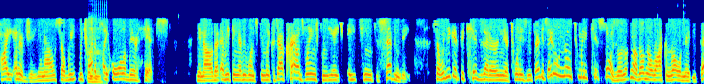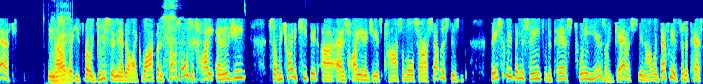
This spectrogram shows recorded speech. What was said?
high energy. You know, so we we try Mhm. to play all of their hits. You know, that everything everyone's familiar because our crowds range from the age 18 to 70. So when you get the kids that are in their 20s and 30s, they don't know too many Kiss songs. They'll, you know, they'll know rock and roll and maybe Beth, you know, Right. but you throw Deuce in there, they're like, what? But it's, as long as it's high energy, so we try to keep it uh, as high energy as possible. So our set list has basically been the same for the past 20 years, I guess, you know, well, definitely for the past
